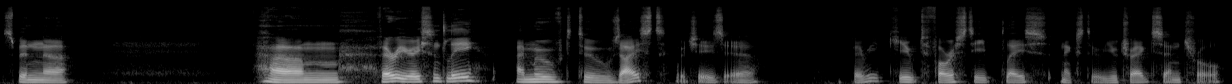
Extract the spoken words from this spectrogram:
It's been uh, um, very recently. I moved to Zeist, which is a very cute foresty place next to Utrecht, central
